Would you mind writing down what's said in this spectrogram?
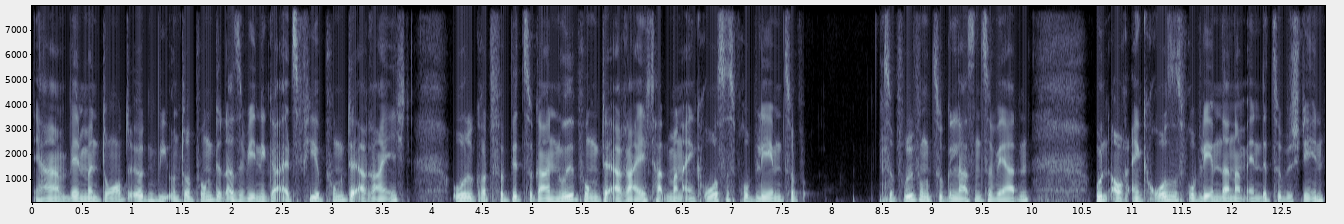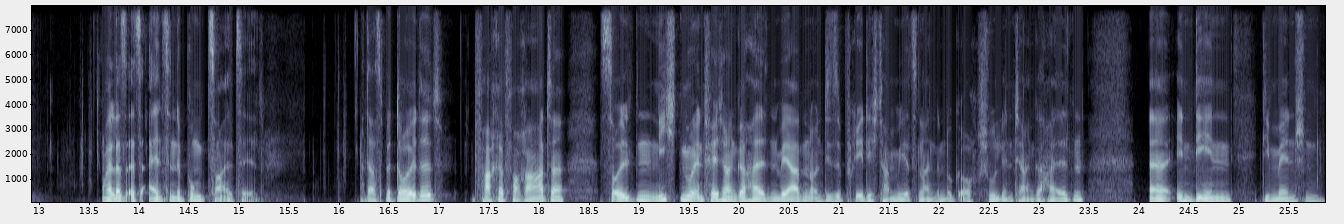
Ja, wenn man dort irgendwie unterpunktet, also weniger als vier Punkte erreicht oder Gott verbietet sogar null Punkte erreicht, hat man ein großes Problem zur, zur Prüfung zugelassen zu werden und auch ein großes Problem dann am Ende zu bestehen weil das als einzelne Punktzahl zählt. Das bedeutet, Fachreferate sollten nicht nur in Fächern gehalten werden, und diese Predigt haben wir jetzt lang genug auch schulintern gehalten, äh, in denen die Menschen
